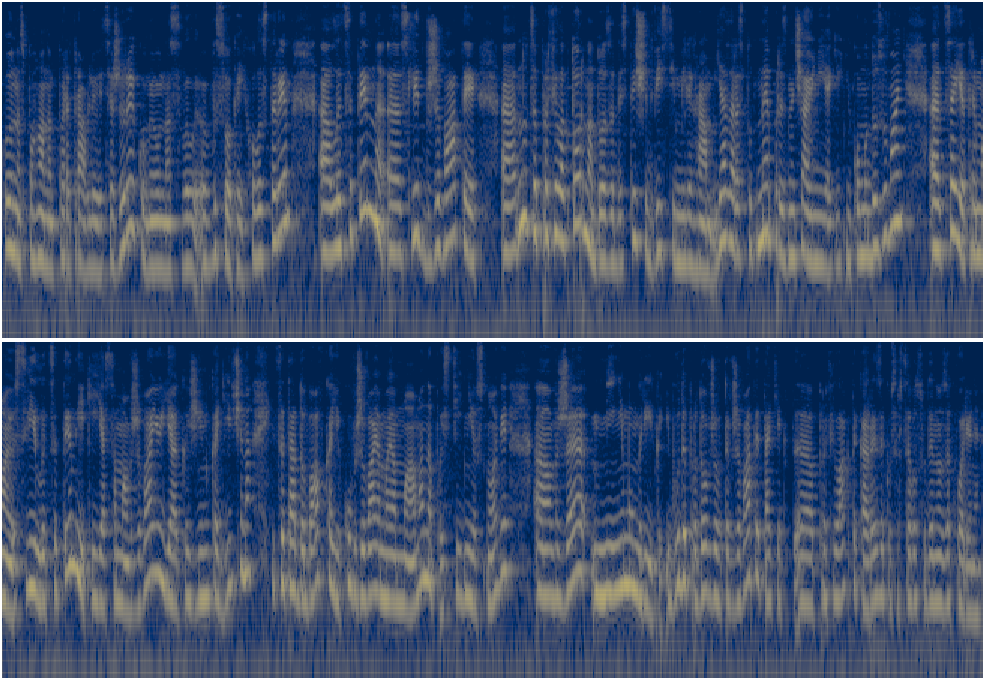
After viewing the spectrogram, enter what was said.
коли у нас погано перетравлюються жири, коли у нас високий холестерин. Е, Лецитин е, слід вживати. Ну, це профілакторна доза, десь 1200 мг. Я зараз тут не призначаю ніяких нікому дозувань. Це я тримаю свій лецитин, який я сама вживаю, як жінка, дівчина, і це та добавка, яку вживає моя мама на постійній основі е, вже мінімум рік, і буде продовжувати вживати, так як е, профілактика ризику серцево-судинного захворювання.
